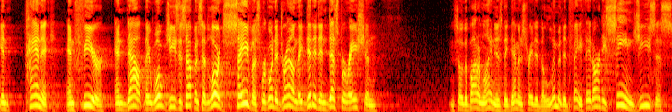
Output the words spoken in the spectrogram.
in panic and fear and doubt, they woke Jesus up and said, Lord, save us. We're going to drown. They did it in desperation. And so the bottom line is they demonstrated a limited faith. They'd already seen Jesus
